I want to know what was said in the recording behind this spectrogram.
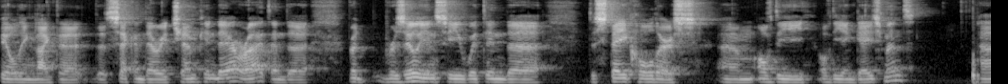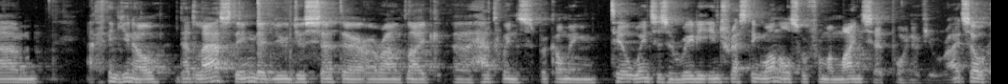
building like the the secondary champion there, right, and the resiliency within the the stakeholders um, of the of the engagement. Um, I think you know that last thing that you just said there around like uh, headwinds becoming tailwinds is a really interesting one, also from a mindset point of view, right? So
